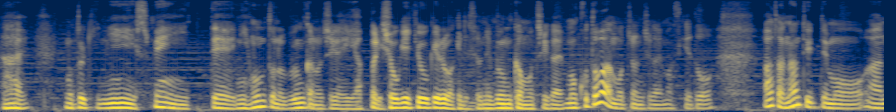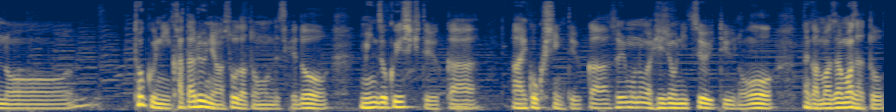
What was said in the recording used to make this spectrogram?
はい。の時にスペイン行って日本との文化の違いやっぱり衝撃を受けるわけですよね。文化も違い、まあ、言葉はもちろん違いますけどあとは何と言ってもあの特にカタルーニャはそうだと思うんですけど民族意識というか愛国心というかそういうものが非常に強いというのをなんかまざまざと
